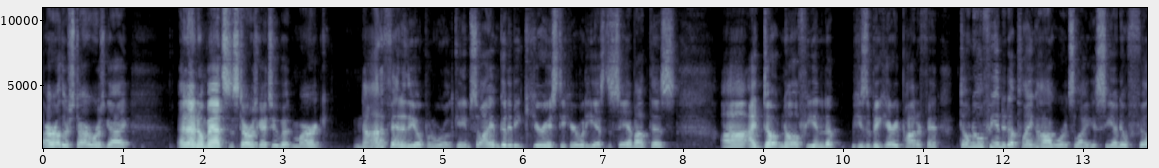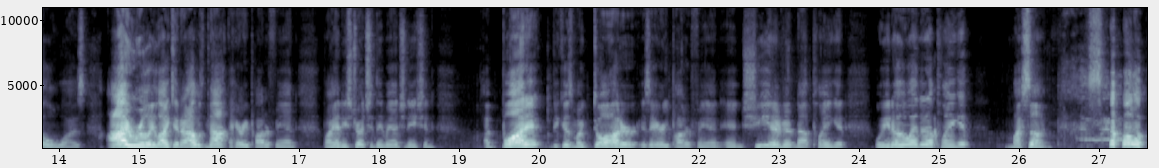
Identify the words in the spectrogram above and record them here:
our other Star Wars guy, and I know Matt's the Star Wars guy too, but Mark not a fan of the open world game, so I am going to be curious to hear what he has to say about this. Uh, I don't know if he ended up. He's a big Harry Potter fan. Don't know if he ended up playing Hogwarts Legacy. I know Phil was. I really liked it, and I was not a Harry Potter fan by any stretch of the imagination. I bought it because my daughter is a Harry Potter fan, and she ended up not playing it. Well, you know who ended up playing it? My son. so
